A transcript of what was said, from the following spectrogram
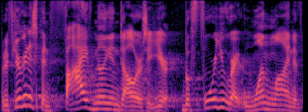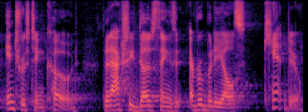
but if you're going to spend $5 million a year before you write one line of interesting code that actually does things that everybody else can't do,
